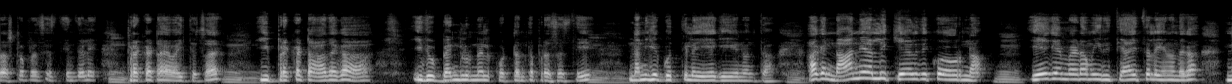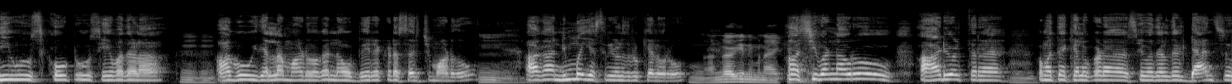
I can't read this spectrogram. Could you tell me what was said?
ರಾಷ್ಟ್ರ ಪ್ರಶಸ್ತಿ ಅಂತೇಳಿ ಪ್ರಕಟ ಆಯಿತು ಸರ್. ಈ ಪ್ರಕಟ ಆದಾಗ ಇದು ಬೆಂಗಳೂರಿನಲ್ಲಿ ಕೊಟ್ಟಂತ ಪ್ರಶಸ್ತಿ. ನನಗೆ ಗೊತ್ತಿಲ್ಲ ಹೇಗೆ ಏನು ಅಂತ. ಆಗ ನಾನೇ ಅಲ್ಲಿ ಕೇಳೋದಕ್ಕೂ ಅವ್ರನ್ನ. ಹೇಗೆ ಮೇಡಮ್ ಈ ರೀತಿ ಆಯ್ತಲ್ಲ ಏನಂದಾಗ ನೀವು ಸ್ಕೌಟು ಸೇವಾದಳ ಹಾಗೂ ಇದೆಲ್ಲ ಮಾಡುವಾಗ ನಾವು ಬೇರೆ ಕಡೆ ಸರ್ಚ್ ಮಾಡೋದು. ಆಗ ನಿಮ್ಮ ಹೆಸರು ಹೇಳಿದ್ರು ಕೆಲವರು. ಹಾಂ ಶಿವಣ್ಣ ಅವರು ಹಾಡು ಹೇಳ್ತಾರೆ, ಮತ್ತು ಕೆಲವು ಕಡೆ ಸೇವಾದಳದಲ್ಲಿ ಡ್ಯಾನ್ಸು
